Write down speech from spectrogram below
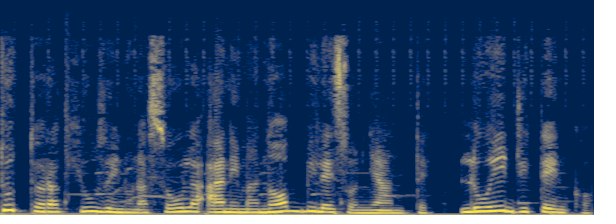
Tutto racchiuso in una sola anima nobile e sognante, Luigi Tenco.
